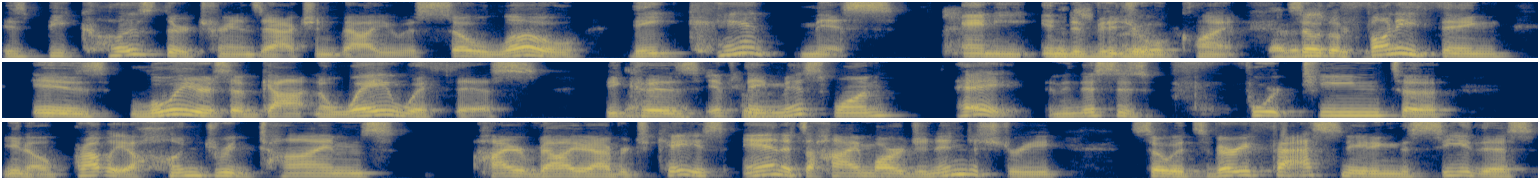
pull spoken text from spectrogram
is because their transaction value is so low they can't miss any individual client. So the true. funny thing is lawyers have gotten away with this because yeah, if true. they miss one hey i mean this is 14 to you know probably a hundred times higher value average case and it's a high margin industry. So it's very fascinating to see this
